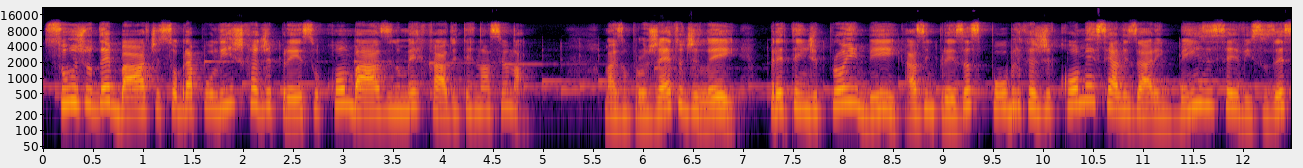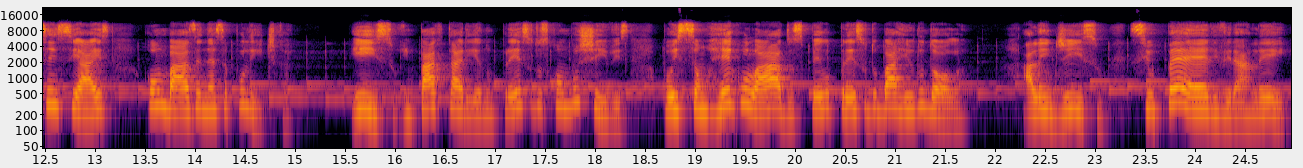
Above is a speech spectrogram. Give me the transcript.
surge o debate sobre a política de preço com base no mercado internacional. Mas um projeto de lei pretende proibir as empresas públicas de comercializarem bens e serviços essenciais com base nessa política. Isso impactaria no preço dos combustíveis, pois são regulados pelo preço do barril do dólar. Além disso, se o PL virar lei,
